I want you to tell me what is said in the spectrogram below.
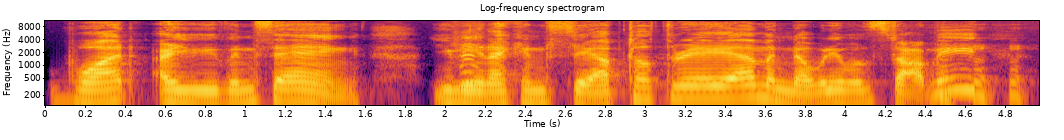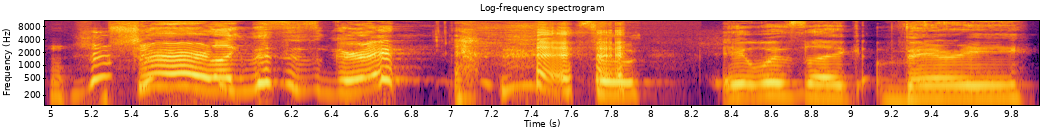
what are you even saying? You mean I can stay up till 3 a.m. and nobody will stop me? sure, like this is great. so it was like very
